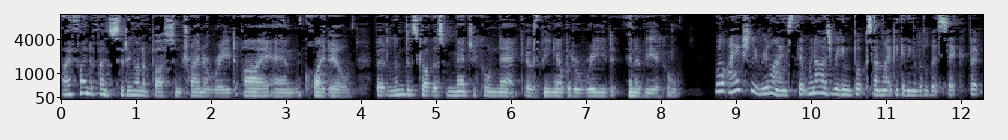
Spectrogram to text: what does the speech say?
I find if I'm sitting on a bus and trying to read, I am quite ill. But Linda's got this magical knack of being able to read in a vehicle. Well, I actually realized that when I was reading books, I might be getting a little bit sick, but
